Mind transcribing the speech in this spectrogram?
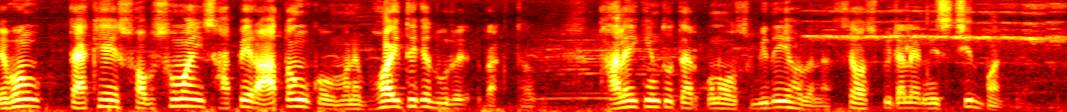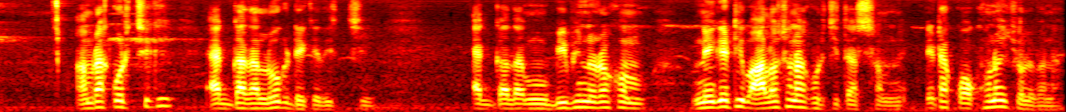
এবং তাকে সবসময় সাপের আতঙ্ক মানে ভয় থেকে দূরে রাখতে হবে। তাহলেই কিন্তু তার কোনো অসুবিধেই হবে না। সে হসপিটালে নিশ্চিত বাঁচবে। আমরা করছি কি? এক গাদা লোক ডেকে দিচ্ছি। এক গাদা বিভিন্ন রকম নেগেটিভ আলোচনা করছি তার সামনে। এটা কখনোই চলবে না।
